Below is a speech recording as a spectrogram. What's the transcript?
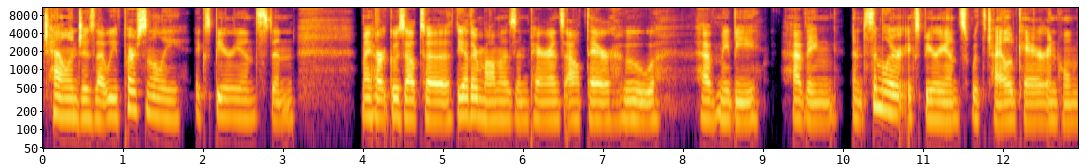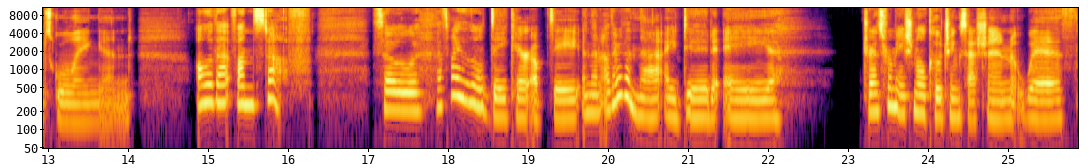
challenges that we've personally experienced and my heart goes out to the other mamas and parents out there who have maybe having a similar experience with childcare and homeschooling and all of that fun stuff. So that's my little daycare update. And then, other than that, I did a transformational coaching session with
